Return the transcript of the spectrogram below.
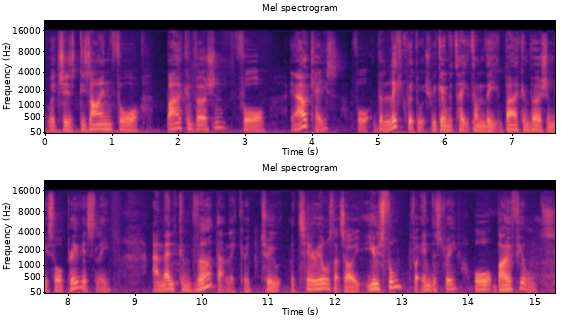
which is designed for bioconversion for, in our case, for the liquid which we're going to take from the bioconversion we saw previously and then convert that liquid to materials that are useful for industry or biofuels.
